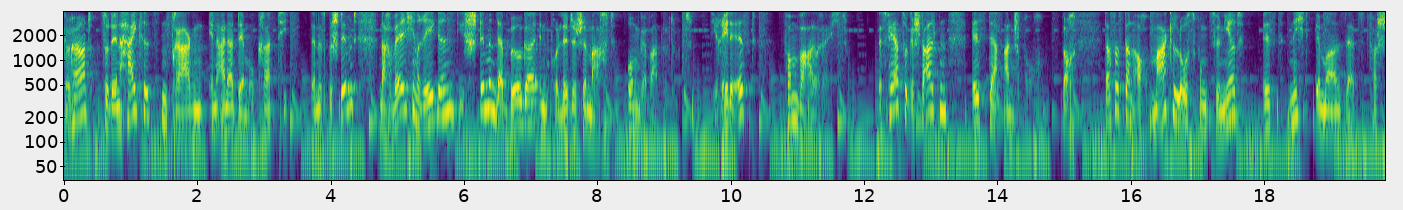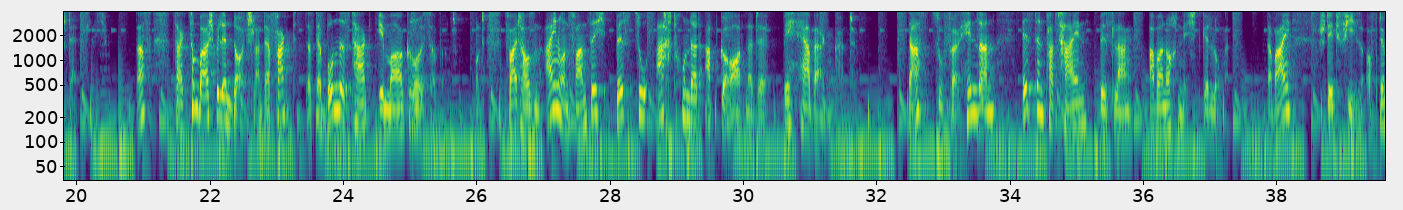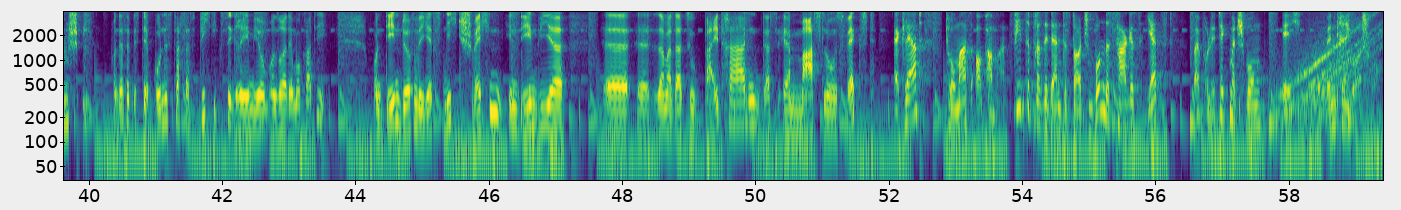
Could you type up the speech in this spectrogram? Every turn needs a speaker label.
Speaker 1: Das gehört zu den heikelsten Fragen in einer Demokratie. Denn es bestimmt, nach welchen Regeln die Stimmen der Bürger in politische Macht umgewandelt wird. Die Rede ist vom Wahlrecht. Es fair zu gestalten ist der Anspruch. Doch dass es dann auch makellos funktioniert, ist nicht immer selbstverständlich. Das zeigt zum Beispiel in Deutschland der Fakt, dass der Bundestag immer größer wird und 2021 bis zu 800 Abgeordnete beherbergen könnte. Das zu verhindern, ist den Parteien bislang aber noch nicht gelungen. Dabei steht viel auf dem Spiel.
Speaker 2: Und deshalb ist der Bundestag das wichtigste Gremium unserer Demokratie. Und den dürfen wir jetzt nicht schwächen, indem wir äh, äh, sagen wir, dazu beitragen, dass er maßlos wächst.
Speaker 1: Erklärt Thomas Oppermann, Vizepräsident des Deutschen Bundestages, jetzt bei Politik mit Schwung. Ich bin Gregor Schwung.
